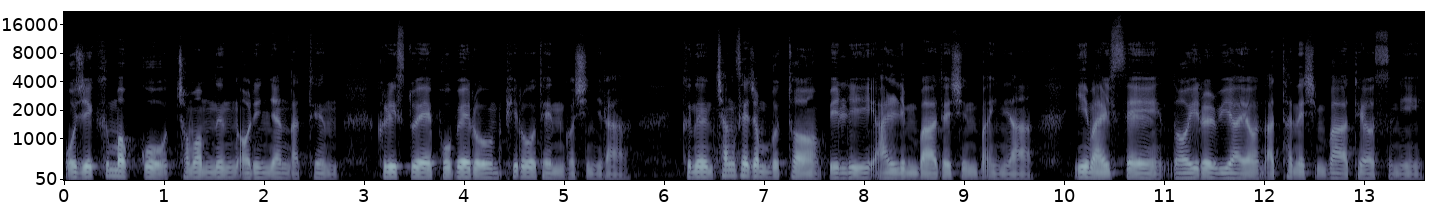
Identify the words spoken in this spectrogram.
오직 흠없고 점없는 어린 양 같은 그리스도의 보배로운 피로 된 것이니라. 그는 창세 전부터 밀리 알림 바 되신 바이냐 이 말세에 너희를 위하여 나타내신 바 되었으니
